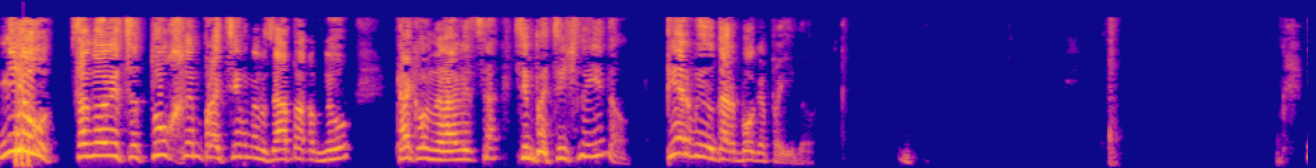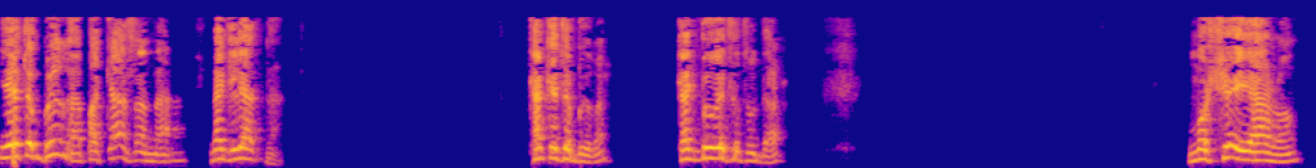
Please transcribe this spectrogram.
Нил становится тухлым, противным запахом. Ну, как он нравится, симпатичный идол. Первый удар Бога по идолу. И это было показано наглядно. Как это было? Как был этот удар? Моше и Аарон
